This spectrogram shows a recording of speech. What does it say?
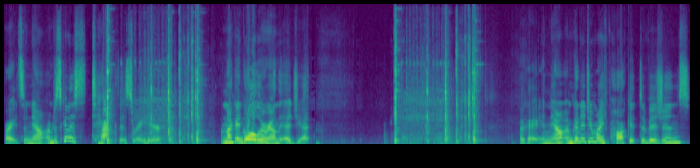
All right, so now I'm just gonna tack this right here. I'm not gonna go all the way around the edge yet. Okay, and now I'm gonna do my pocket divisions.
